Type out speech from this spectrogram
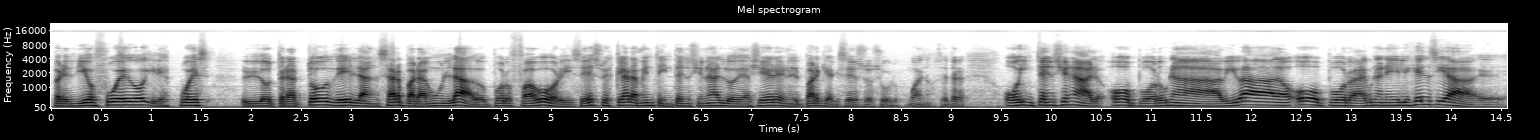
prendió fuego y después lo trató de lanzar para un lado. Por favor, dice, eso es claramente intencional lo de ayer en el Parque Acceso Sur. Bueno, se o intencional, o por una avivada, o por alguna negligencia, eh,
